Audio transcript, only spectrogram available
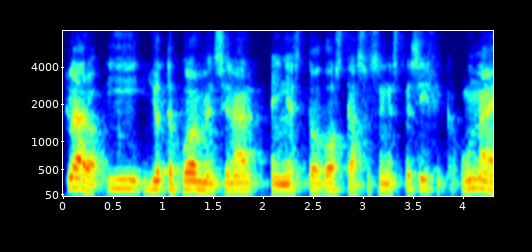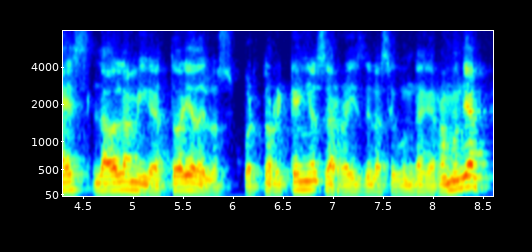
Claro, y yo te puedo mencionar en estos dos casos en específico. Una es la ola migratoria de los puertorriqueños a raíz de la Segunda Guerra Mundial,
